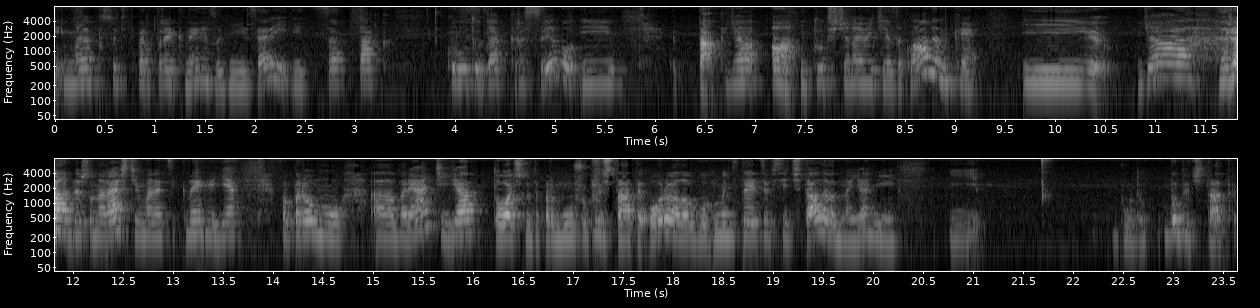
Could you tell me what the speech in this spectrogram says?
І в мене по суті тепер три книги з однієї серії, і це так круто, так красиво. І так, я. А, і тут ще навіть є закладинки. І я рада, що нарешті в мене ці книги є в паперовому е, варіанті. Я точно тепер мушу прочитати Ору, бо мені здається, всі читали одна, я ні. І буду, буду читати.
